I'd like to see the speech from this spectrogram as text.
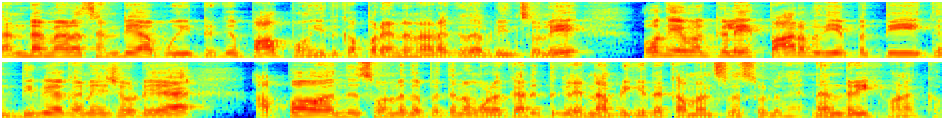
சண்டை மேலே சண்டையாக போயிட்டு இருக்கு பார்ப்போம் இதுக்கப்புறம் என்ன நடக்குது அப்படின்னு சொல்லி. ஓகே மக்களே பார்வதியை பற்றி திவ்யா கணேஷோடைய அப்பா வந்து சொன்னதை பற்றின உங்களோட கருத்துக்கள் என்ன அப்படிங்கிறத கமெண்ட்ஸில் சொல்லுங்கள் நன்றி வணக்கம்.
